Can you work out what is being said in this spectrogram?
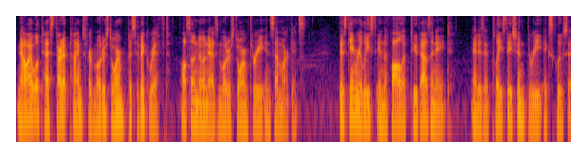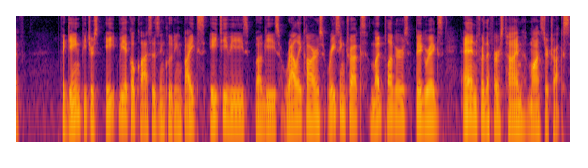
Now I will test startup times for MotorStorm Pacific Rift, also known as MotorStorm 3 in some markets. This game released in the fall of 2008 and is a PlayStation 3 exclusive. The game features eight vehicle classes including bikes, ATVs, buggies, rally cars, racing trucks, mud pluggers, big rigs, and for the first time, monster trucks.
